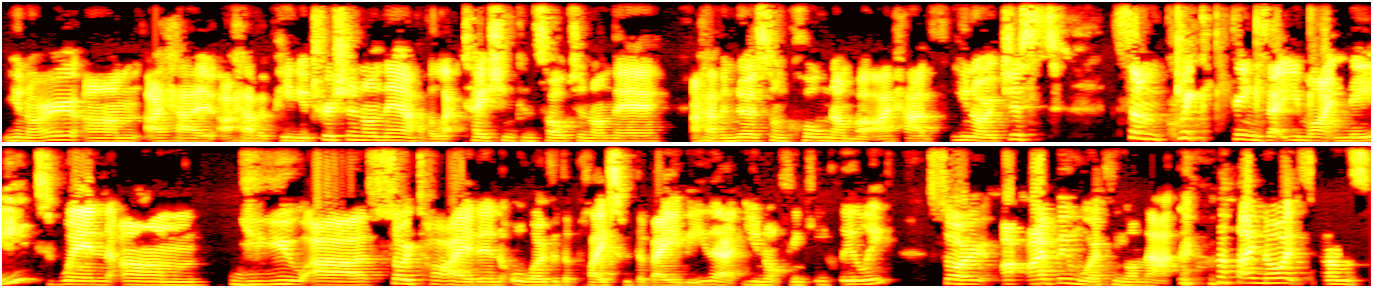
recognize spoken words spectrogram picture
you know um, i had i have a pediatrician on there i have a lactation consultant on there I have a nurse on call number. I have, you know, just some quick things that you might need when um, you are so tired and all over the place with the baby that you're not thinking clearly. So I, have been working on that. I know it sounds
